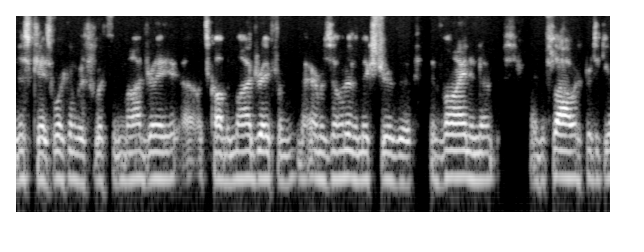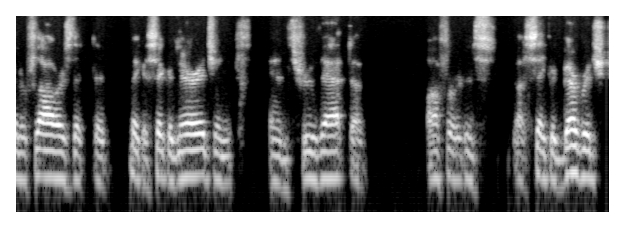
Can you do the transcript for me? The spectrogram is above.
in this case, working with with the madre, uh, what's called the madre from Arizona, the mixture of the, the vine and the and the flowers, particular flowers that that make a sacred marriage, and and through that uh, offer this uh, sacred beverage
